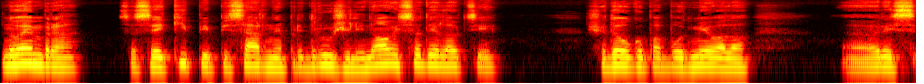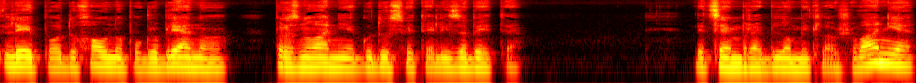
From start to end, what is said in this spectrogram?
Novembra so se ekipi pisarne pridružili novi sodelavci, še dolgo pa bo odmevalo eh, res lepo, duhovno poglobljeno praznovanje Gudu svete Elizabete. Decembra je bilo miklavžovanje, eh,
